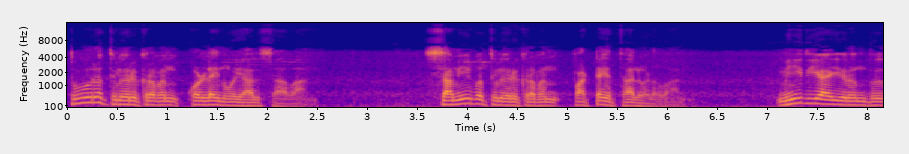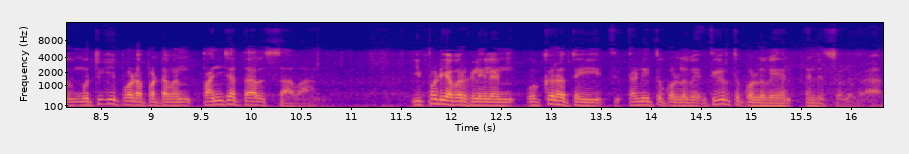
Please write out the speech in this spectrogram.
தூரத்தில் இருக்கிறவன் கொள்ளை நோயால் சாவான். சமீபத்தில் இருக்கிறவன் பட்டயத்தால் விழுவான். மீதியாயிருந்து முற்றுகை போடப்பட்டவன் பஞ்சத்தால் சாவான். இப்படி அவர்களின் உக்கிரத்தை தணித்துக் கொள்ளுவேன் தீர்த்துக் கொள்ளுவேன் என்று சொல்லுகிறார்.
